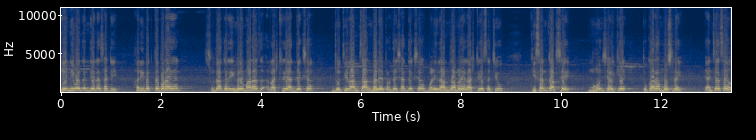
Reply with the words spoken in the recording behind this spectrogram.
हे निवेदन देण्यासाठी हरिभक्तपरायण सुधाकर इंगळे महाराज राष्ट्रीय अध्यक्ष ज्योतिराम चांगभले प्रदेशाध्यक्ष बळीराम जांभळे राष्ट्रीय सचिव किसन कापसे मोहन शेळके तुकाराम भोसले यांच्यासह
